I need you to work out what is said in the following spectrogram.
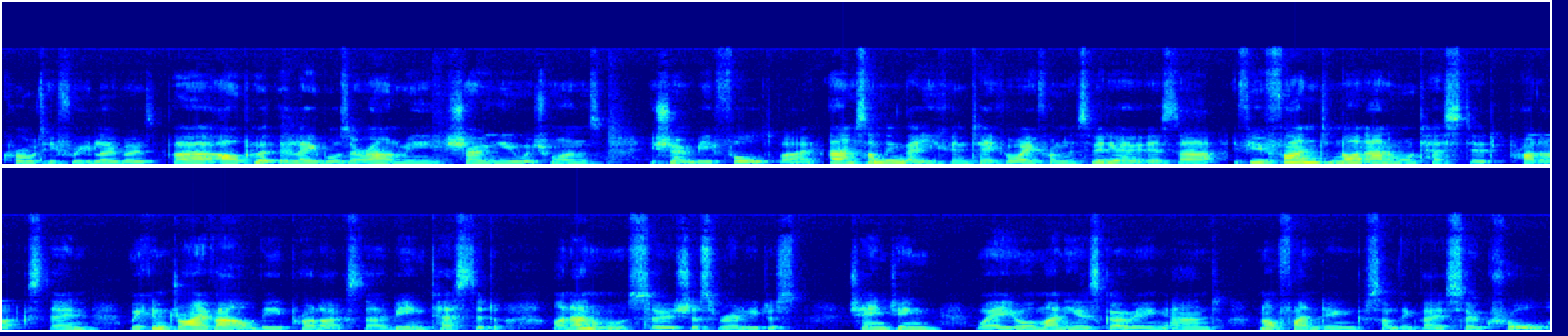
cruelty free logos. But I'll put the labels around me showing you which ones you shouldn't be fooled by. And something that you can take away from this video is that if you fund non-animal tested products then we can drive out the products that are being tested on animals. So it's just really just changing where your money is going and not funding something that is so cruel.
